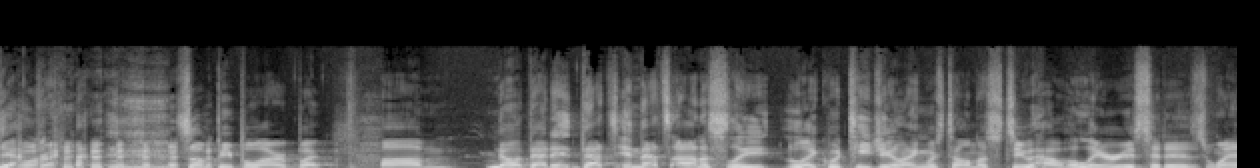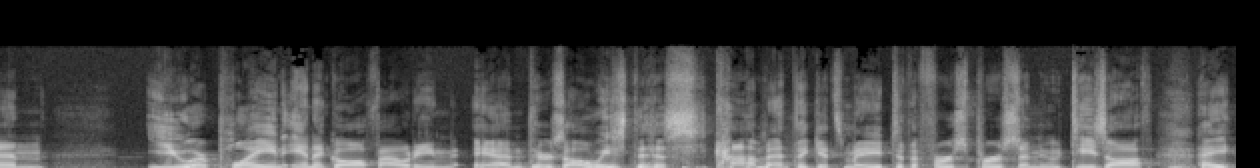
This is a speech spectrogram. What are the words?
Yeah, right. some people are, but um, no, that is that's and that's honestly like what TJ Lang was telling us too. How hilarious it is when you are playing in a golf outing and there's always this comment that gets made to the first person who tees off hey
